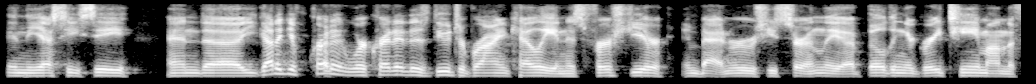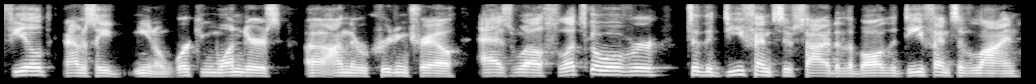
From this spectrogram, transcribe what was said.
in the SEC. And uh, you got to give credit where credit is due to Brian Kelly in his first year in Baton Rouge. He's certainly uh, building a great team on the field and obviously, you know, working wonders uh, on the recruiting trail as well. So let's go over to the defensive side of the ball, the defensive line.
